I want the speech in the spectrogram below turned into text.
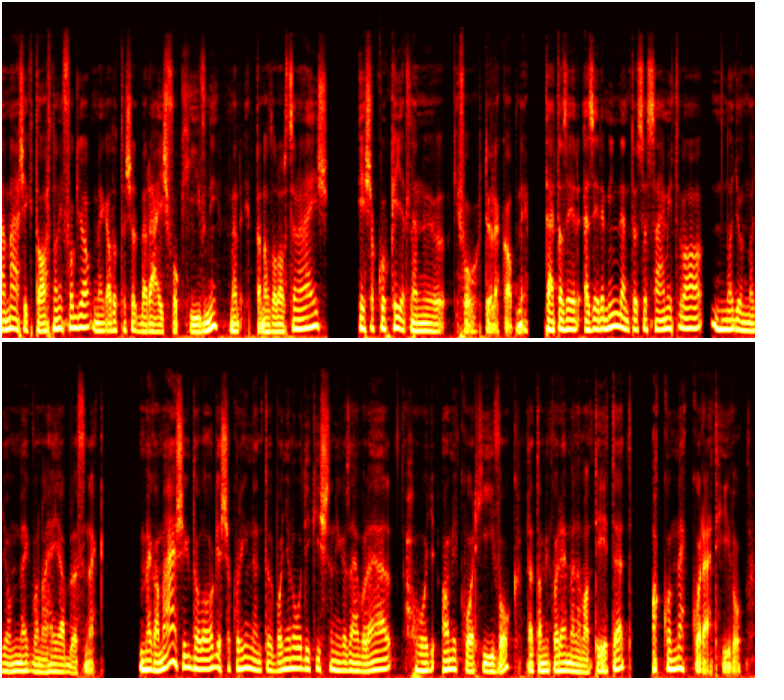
a másik tartani fogja, meg adott esetben rá is fog hívni, mert éppen az is, és akkor kegyetlenül ki fogok tőle kapni. Tehát azért ezért mindent összeszámítva nagyon-nagyon megvan a helye a bluffnek. Meg a másik dolog, és akkor innentől bonyolódik Isten igazából el, hogy amikor hívok, tehát amikor emelem a tétet, akkor mekkorát hívok.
